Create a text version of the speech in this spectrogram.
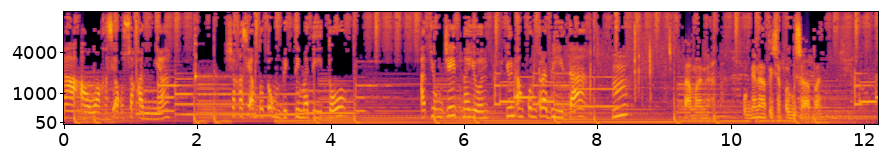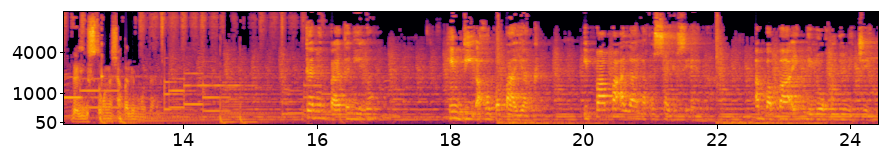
Naaawa kasi ako sa kanya. Siya kasi ang totoong biktima dito. At yung Jade na yun, yun ang kontrabida. Hmm? Tama na. Huwag na natin siya pag-usapan. Dahil gusto ko na siyang kalimutan. Ganun ba, Danilo? Hindi ako papayag. Ipapaalala ko sa'yo si Emma, ang babaeng niloko niyo ni Jane.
